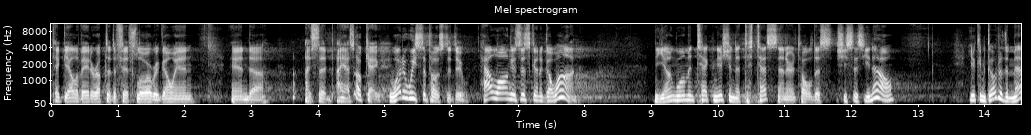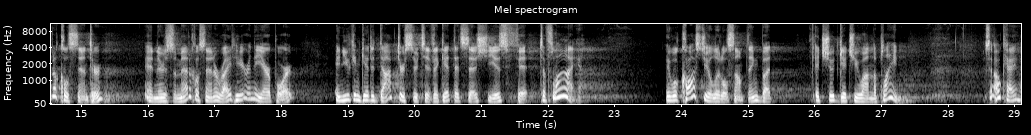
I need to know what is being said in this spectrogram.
Take the elevator up to the fifth floor. We go in, and uh, I said, I asked, okay, what are we supposed to do? How long is this going to go on? The young woman technician at the test center told us, she says, you know, you can go to the medical center, and there's a medical center right here in the airport, and you can get a doctor's certificate that says she is fit to fly. It will cost you a little something, but it should get you on the plane. So, okay,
